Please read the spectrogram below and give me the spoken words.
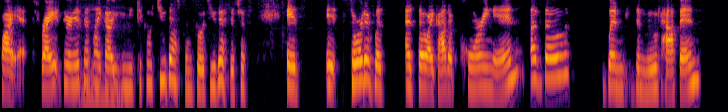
quiet, right? There isn't like a you mm. need to go do this and go do this. It's just it's it sort of was as though I got a pouring in of those when the move happened,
